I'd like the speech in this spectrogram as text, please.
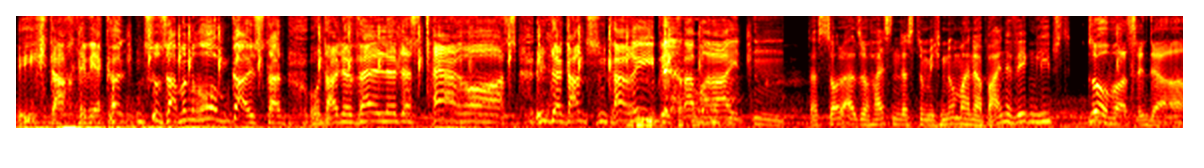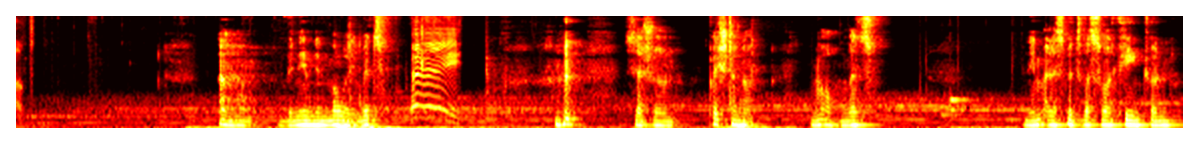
Ich dachte, wir könnten zusammen rumgeistern und eine Welle des Terrors in der ganzen Karibik verbreiten. Das soll also heißen, dass du mich nur meiner Beine wegen liebst? Sowas in der Art. Aha. Wir nehmen den Maui mit. Hey! Sehr schön. Brechstange. Nehmen wir auch mit. Nehmen alles mit, was wir kriegen können.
